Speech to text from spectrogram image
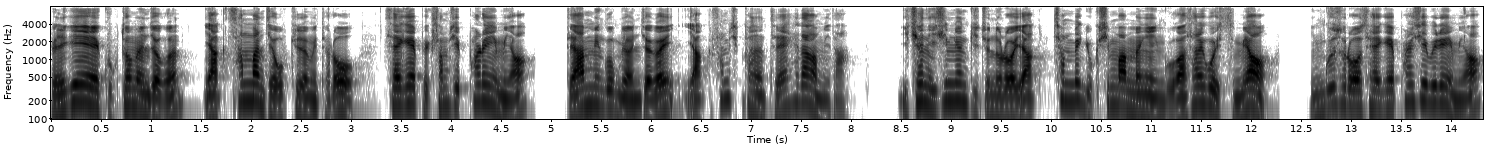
벨기에의 국토 면적은 약 3만 제곱킬로미터로 세계 138위이며 대한민국 면적의 약 30%에 해당합니다. 2020년 기준으로 약 1160만 명의 인구가 살고 있으며 인구수로 세계 81위이며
